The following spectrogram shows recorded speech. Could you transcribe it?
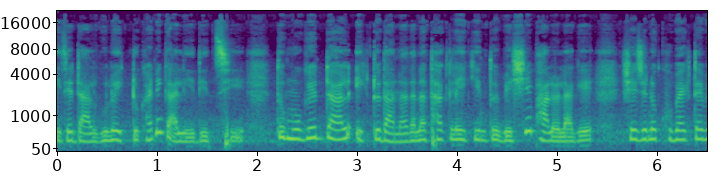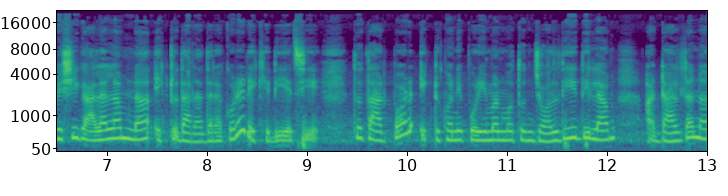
এই যে ডালগুলো একটুখানি গালিয়ে দিচ্ছি। তো মুগের ডাল একটু দানা দানা থাকলেই কিন্তু বেশি ভালো লাগে। সেই জন্য খুব একটা বেশি গালালাম না, একটু দানা দানা করে রেখে দিয়েছি। তো তারপর একটুখানি পরিমাণ মতন জল দিয়ে দিলাম। আর ডালটা না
